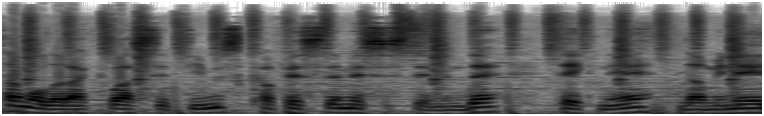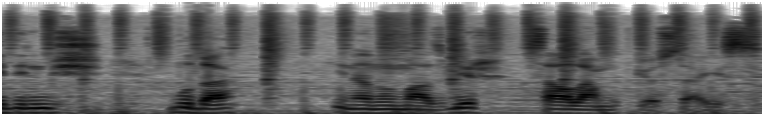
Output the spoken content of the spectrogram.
Tam olarak bahsettiğimiz kafesleme sisteminde tekneye lamine edilmiş. Bu da inanılmaz bir sağlamlık göstergesi.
